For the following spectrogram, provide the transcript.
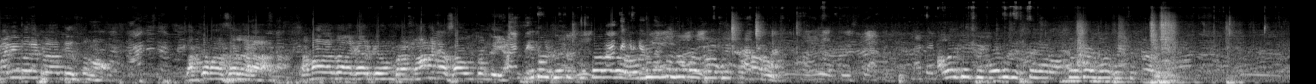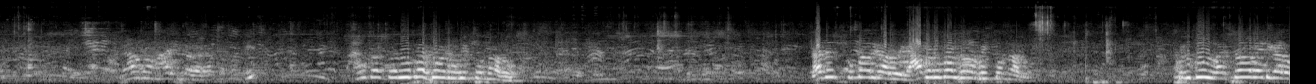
మరీ మరీ ప్రార్థిస్తున్నాం. భక్త కార్యక్రమం బ్రహ్మాండంగా సాగుతుంది. గోపికృష్ణ గారు వంద రూపాయలు రూపాయలు సమర్పిస్తున్నారు రజత్ కుమార్ గారు యాభై రూపాయలు సమర్పిస్తున్నారు కురుకూరు లక్ష్మారెడ్డి గారు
